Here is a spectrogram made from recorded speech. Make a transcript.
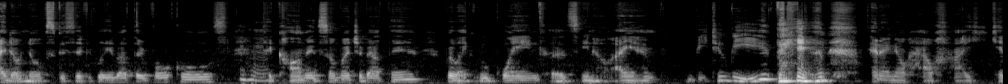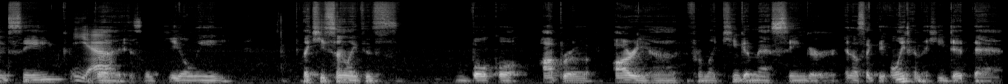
I don't know specifically about their vocals mm-hmm. to comment so much about them but like Wook because you know I am BTOB fan and I know how high he can sing yeah but it's like he only like he sung like this vocal opera aria from like King of Masked Singer, and that's like the only time that he did that,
